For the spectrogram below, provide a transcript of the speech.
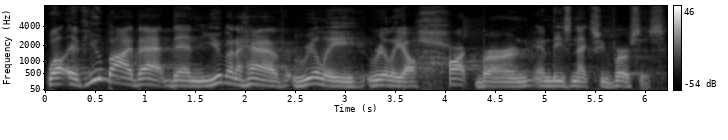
Well, if you buy that, then you're going to have really, really a heartburn in these next few verses.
